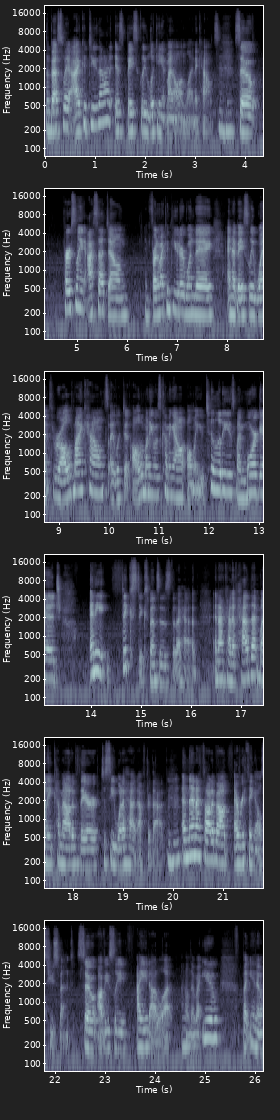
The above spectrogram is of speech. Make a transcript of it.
The best way I could do that is basically looking at my online accounts. Mhm. So, personally, I sat down in front of my computer one day and I basically went through all of my accounts. I looked at all the money was coming out, all my utilities, my mortgage, any fixed expenses that I had. And I kind of had that money come out of there to see what I had after that. Mhm. And then I thought about everything else you spent. So obviously, I eat out a lot. I don't know about you, but you know,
